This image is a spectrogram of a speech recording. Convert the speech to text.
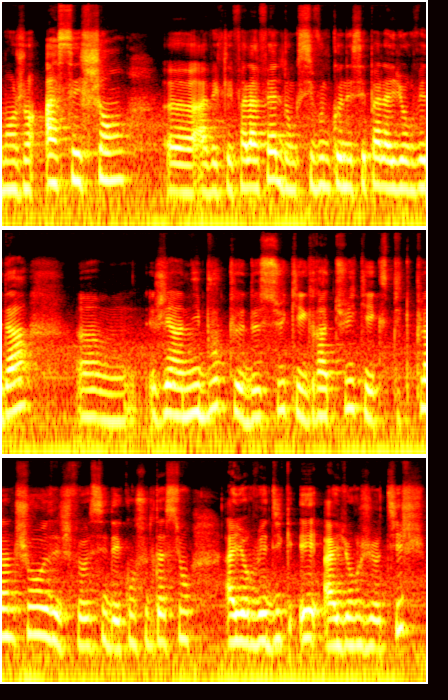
mangeant asséchant euh, avec les falafels. Donc si vous ne connaissez pas l'Ayurveda, euh, j'ai un e-book dessus qui est gratuit, qui explique plein de choses et je fais aussi des consultations ayurvédiques et ayurgiotiques.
